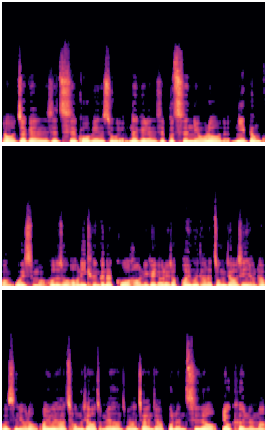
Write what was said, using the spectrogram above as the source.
哦，这个人是吃锅边素的，那个人是不吃牛肉的，你也不用管为什么，或者说哦，你可能跟他过好，你可以了解说哦，因为他的宗教信仰他不吃牛肉，哦，因为他从小怎么样怎么样，家人家不能吃肉，有可能嘛？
